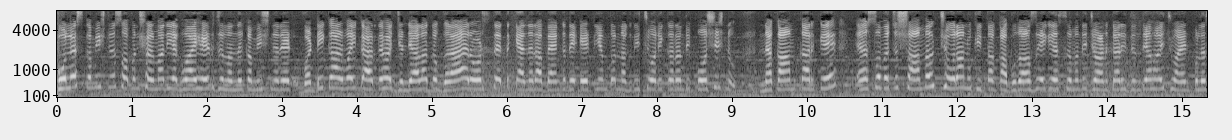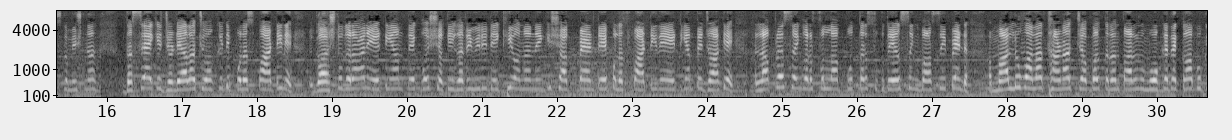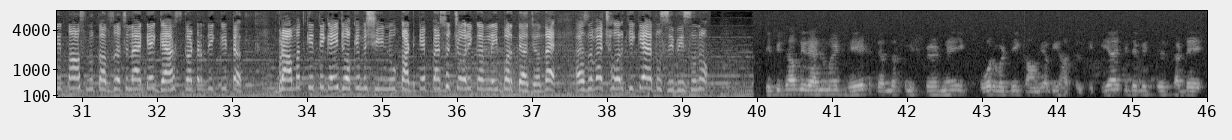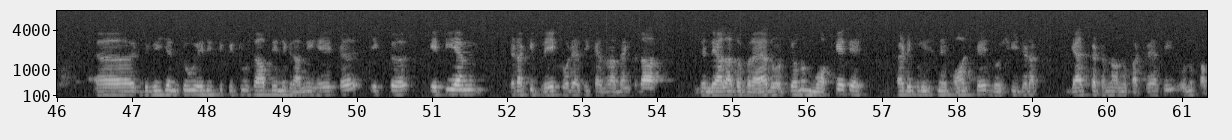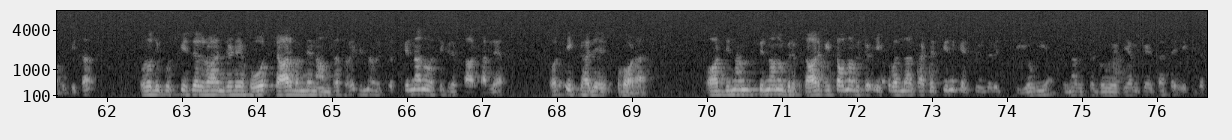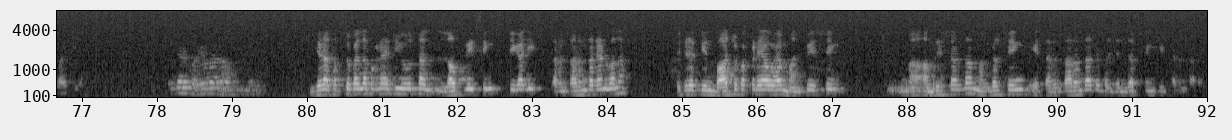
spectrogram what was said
Police commissioner Sopan Sharma ਦੀ ਅਗਵਾਈ ਹੇਠ ਜਲੰਧਰ ਕਮਿਸ਼ਨਰੇਟ ਵੱਡੀ ਕਾਰਵਾਈ ਕਰਦੇ ਹੋਏ ਜੰਡਿਆਲਾ ਤੋਂ ਗਰਾਇਆ ਰੋਡ ਸਥਿਤ ਕੈਨਰਾ ਬੈਂਕ ਦੇ ਏਟੀਐਮ ਤੋਂ ਨਕਦੀ ਚੋਰੀ ਕਰਨ ਦੀ ਕੋਸ਼ਿਸ਼ ਨੂੰ ਨਾਕਾਮ ਕਰਕੇ ਇਸ ਵਿੱਚ ਸ਼ਾਮਲ ਚੋਰਾਂ ਨੂੰ ਕੀਤਾ ਕਾਬੂ ਦੱਸਦੇ ਕਿ ਇਸ ਸੰਬੰਧੀ ਜਾਣਕਾਰੀ ਦਿੰਦਿਆਂ ਹੋਏ ਜੁਆਇੰਟ ਪੁਲਿਸ ਕਮਿਸ਼ਨਰ ਦੱਸਿਆ ਕਿ ਜੰਡਿਆਲਾ ਚੌਂਕੀ ਦੀ ਪੁਲਿਸ ਪਾਰਟੀ ਨੇ ਗਸ਼ਤ ਦੌਰਾਨ ਏਟੀਐਮ ਤੇ ਕੁਝ ਸ਼ੱਕੀ ਗਤੀਵਿਧੀ ਦੇਖੀ। ਉਹਨਾਂ ਨੇ ਕਿ ਸ਼ੱਕ ਪੈਣ ਤੇ ਪੁਲਿਸ ਪਾਰਟੀ ਨੇ ਏਟੀਐਮ ਤੇ ਜਾ ਕੇ ਲਵਪ੍ਰੀਤ ਸਿੰਘ ਔਰ ਫੁੱਲਾ ਪੁੱਤਰ ਸੁਖਦੇਵ ਸਿੰਘ ਵਾਸੀ ਪਿੰਡ ਮਾਲੂਵਾਲਾ ਥਾਣਾ ਚੱਬਲ ਤਰਨਤਾਰਨ ਨੂੰ ਮੌਕੇ ਤੇ ਕਾਬੂ ਕੀਤਾ, ਉਸ ਨੂੰ ਕਬਜ਼ੇ 'ਚ ਲੈ ਕੇ ਗੈਸ ਕਟਰ ਦੀ ਕਿੱਟ ਬਰਾਮਦ ਕੀਤੀ ਗਈ, ਜੋ ਕਿ ਮਸ਼ੀਨ ਨੂੰ ਕੱਟ ਕੇ ਪੈਸੇ ਚੋਰੀ ਕਰਨ ਲਈ ਵਰਤਿਆ ਜਾਂਦਾ ਹੈ। ਇਸ ਵਿੱਚ ਹੋਰ ਕੀ ਕਿਹਾ ਤੁਸੀਂ ਵੀ ਸੁਣੋ। ਏਪੀ ਸਾਹਿਬ ਦੀ ਰਹਿਨੁਮਾਈ ਹੇਠ ਜਨਰਲ ਕਮਿਸ਼ਨਰ ਨੇ ਇੱਕ ਹੋਰ ਵੱਡੀ ਕਾਮਯਾਬੀ ਹਾਸਲ ਕੀਤੀ ਹੈ, ਜਿਹਦੇ ਵਿੱਚ ਸਾਡੇ ਡਿਵੀਜ਼ਨ 2 ਏਡੀਸੀਪੀ 2 ਸਾਹਿਬ ਦੀ ਨਿਗਰਾਨੀ ਹੇਠ ਇੱਕ ਏਟੀਐਮ ਜਿਹੜਾ ਕਿ ਬ੍ਰੇਕ ਹੋ ਰਿਹਾ ਸੀ ਕੈਨਰਾ ਬੈਂਕ ਦਾ ਜੰਡਿਆਲਾ ਤੋਂ ਬਰਾਇਆ ਰੋਡ ਤੇ, ਉਹਨੂੰ ਮੌਕੇ ਤੇ ਸਾਡੀ ਪੁਲਿਸ ਨੇ ਪਹੁੰਚ ਕੇ ਦੋਸ਼ੀ ਜਿਹੜਾ ਗੈਸ ਕਟਰ ਨਾਲ ਉਹਨੂੰ ਕੱਟ ਰਿਹਾ ਸੀ ਉਹਨੂੰ ਕਾਬੂ ਕੀਤਾ। ਔਰ ਉਹਦੀ ਪੁੱਛਗਿੱਛ ਦੇ ਦੌਰਾਨ ਜਿਹੜੇ ਹੋਰ ਚਾਰ ਬੰਦੇ ਨਾਮਜ਼ਦ ਹੋਏ ਜਿਨ੍ਹਾਂ ਵਿੱਚੋਂ ਤਿੰਨਾਂ ਨੂੰ ਅਸੀਂ ਗ੍ਰਿਫਤਾਰ ਕਰ ਲਿਆ ਔਰ ਇੱਕ ਹਜੇ ਭਗੌੜਾ ਔਰ ਜਿਨ੍ਹਾਂ ਨੂੰ ਤਿੰਨਾਂ ਨੂੰ ਗ੍ਰਿਫਤਾਰ ਕੀਤਾ ਉਹਨਾਂ ਵਿੱਚੋਂ ਇੱਕ ਬੰਦਾ ਸਾਡੇ ਤਿੰਨ ਕੇਸਿਸ ਦੇ ਵਿੱਚ ਸੀਓ ਵੀ ਹੈ ਉਹਨਾਂ ਵਿੱਚੋਂ ਦੋ ਏਟੀਐਮ ਕੇਸ ਹੈ ਤੇ ਇੱਕ ਡਿਪਾਰਟੀ ਹੈ। ਜਿਹੜਾ ਸਭ ਤੋਂ ਪਹਿਲਾਂ ਪਕੜਿਆ ਸੀ ਉਹ ਤਾਂ ਲਵਪ੍ਰੀਤ ਸਿੰਘ ਸੀਗਾ ਜੀ ਤਰਨਤਾਰਨ ਦਾ ਰਹਿਣ ਵਾਲਾ। ਤੇ ਜਿਹੜੇ ਤਿੰਨ ਬਾਅਦ ਚੋਂ ਪਕੜਿਆ ਉਹ ਹੈ ਮਨਪ੍ਰੀਤ ਸਿੰਘ ਅੰਮ੍ਰਿਤਸਰ ਦਾ, ਮੰਗਲ ਸਿੰਘ, ਇਹ ਤਰਨਤਾਰਨ ਦਾ ਤੇ ਬਲਜਿੰਦਰ ਸਿੰਘ ਵੀ ਤਰਨਤਾਰਨ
